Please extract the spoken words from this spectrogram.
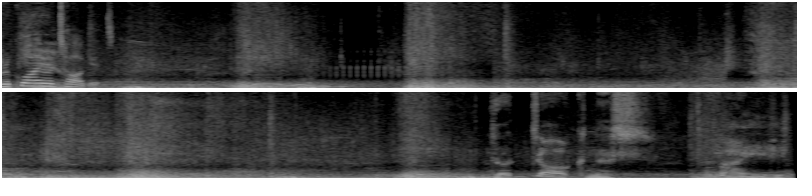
I require a target. The darkness fades.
